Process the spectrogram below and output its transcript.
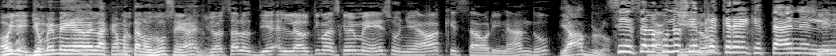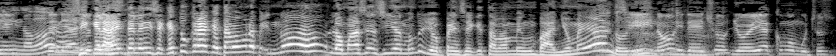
Oye, yo me meaba en la cama hasta los 12 años. Yo hasta los 10, la última vez que me meé soñaba que estaba orinando. Diablo. Sí, eso es lo que uno siempre cree que está en el, Sí, en el inodoro. tenía- Sí, yo que la gente le dice, ¿qué tú crees que estaba en una... pi-?" No, lo más sencillo del mundo, yo pensé que estaba en un baño meando. Sí, y- ¿no? Y de hecho yo veía como muchos,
